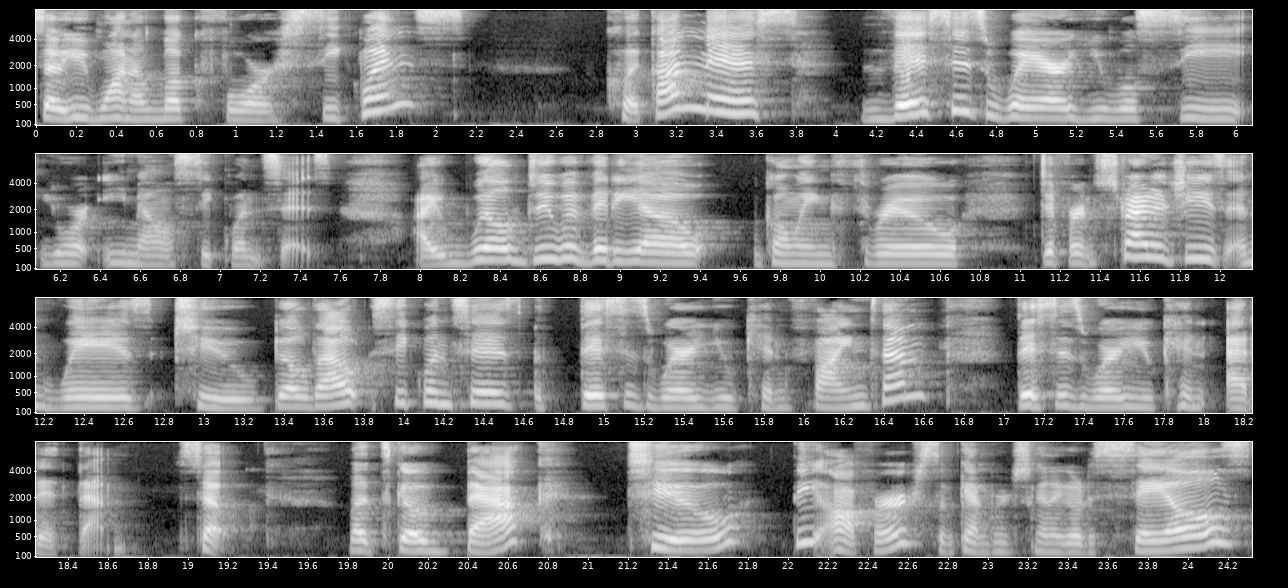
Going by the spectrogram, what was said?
So you want to look for sequence, click on this, this is where you will see your email sequences. I will do a video going through different strategies and ways to build out sequences, but this is where you can find them. This is where you can edit them. So let's go back to the offer. So again, we're just going to go to sales.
